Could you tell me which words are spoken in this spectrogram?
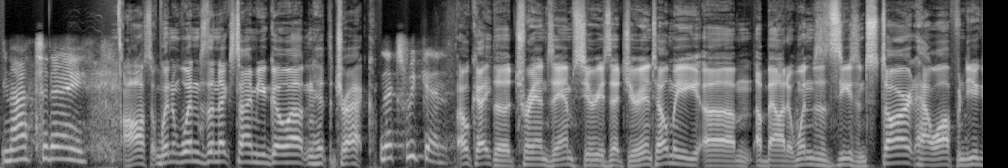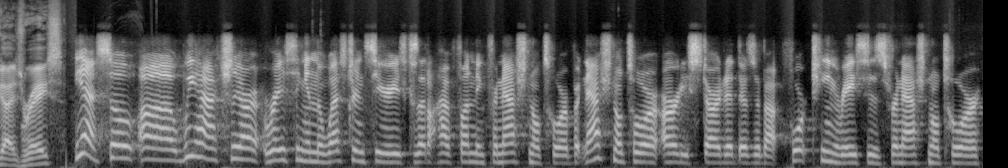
Not today. Awesome. When when's the next time you go out and hit the track? Next weekend. Okay. The Trans Am series that you're in. Tell me um, about it. When does the season start? How often do you guys race? Yeah, so uh, we actually are racing in the Western Series because I don't have funding for National Tour. But National Tour already started. There's about 14 races for National Tour.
